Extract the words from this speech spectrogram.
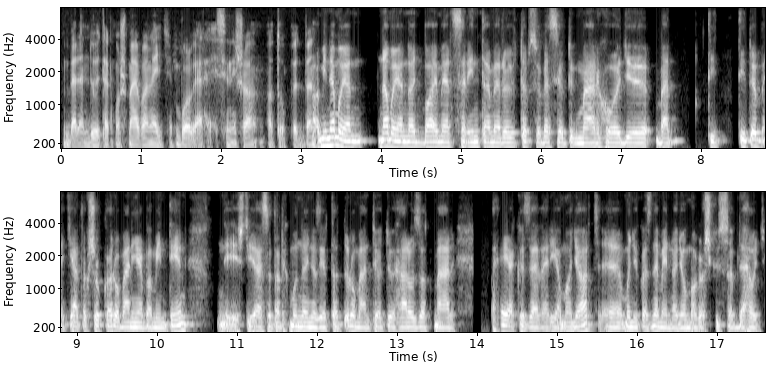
belendültek, most már van egy bolgár helyszín is a, a top 5-ben. Ami nem olyan, nem olyan nagy baj, mert szerintem erről többször beszéltünk már, hogy bár ti, ti többet jártak sokkal Romániában, mint én, és ti el mondani, hogy azért a román töltőhálózat már a helye közel veri a magyart, mondjuk az nem egy nagyon magas küszöb, de hogy,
